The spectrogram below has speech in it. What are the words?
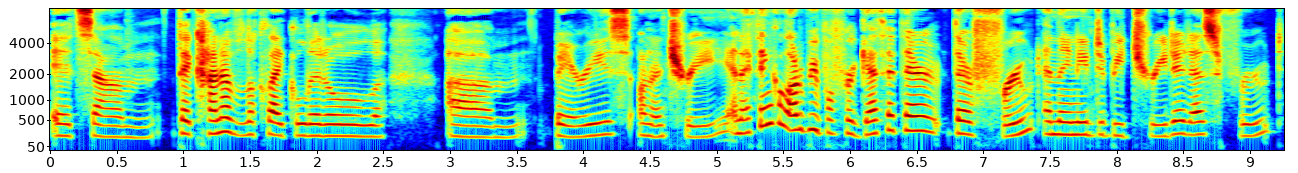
it's um they kind of look like little um, berries on a tree, and I think a lot of people forget that they're they're fruit and they need to be treated as fruit.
